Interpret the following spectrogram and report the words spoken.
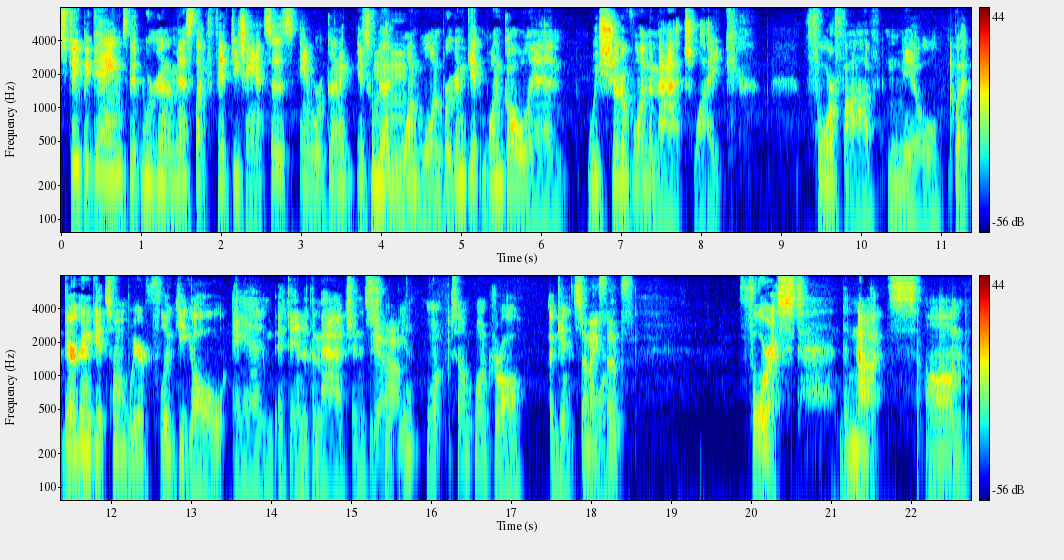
stupid games that we're gonna miss like 50 chances, and we're gonna it's gonna be Mhm. like one one. We're gonna get one goal in. We should have won the match like four five nil, but they're gonna get some weird fluky goal, and at the end of the match, and it's just Yeah. yeah. well, So I'm going to draw against. That makes sense. Forest, the Knots. Um,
